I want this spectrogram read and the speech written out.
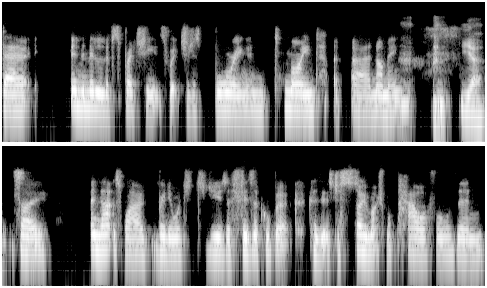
they're in the middle of spreadsheets which are just boring and mind uh, numbing. Yeah. So and that's why i really wanted to use a physical book because it's just so much more powerful than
